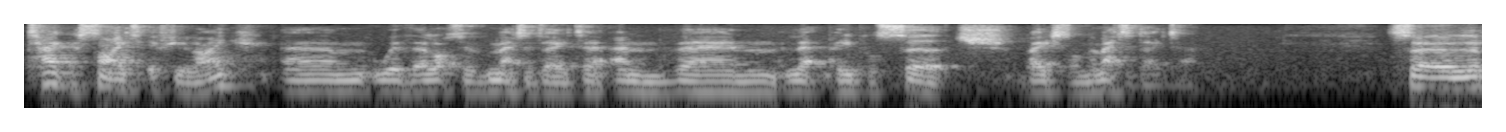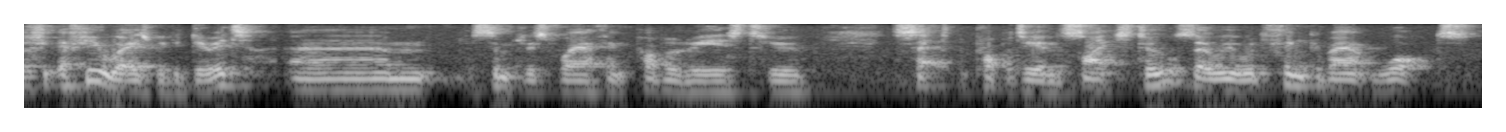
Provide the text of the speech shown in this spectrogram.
tag a site, if you like, um, with a lot of metadata and then let people search based on the metadata. So a few ways we could do it. Um, the simplest way I think probably is to set the property in the sites tool. So we would think about what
